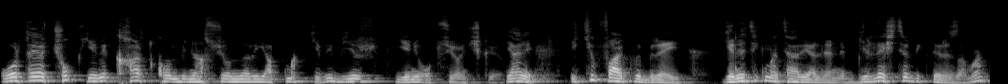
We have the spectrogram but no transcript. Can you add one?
ortaya çok yeni kart kombinasyonları yapmak gibi bir yeni opsiyon çıkıyor. Yani iki farklı birey genetik materyallerini birleştirdikleri zaman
